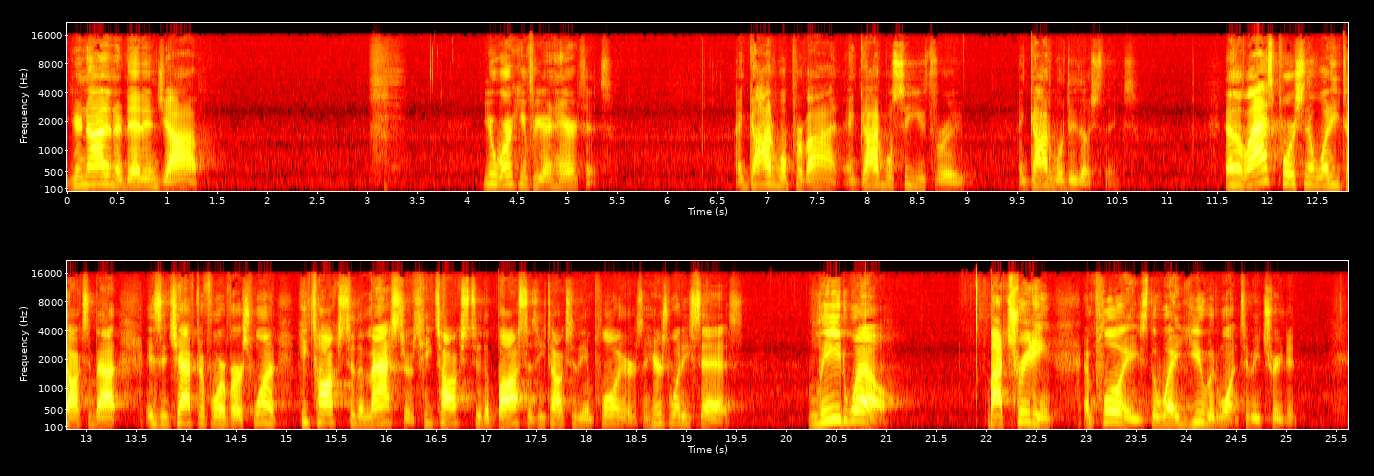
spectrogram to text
You're not in a dead end job. You're working for your inheritance. And God will provide, and God will see you through, and God will do those things. Now, the last portion of what he talks about is in chapter 4, verse 1. He talks to the masters, he talks to the bosses, he talks to the employers. And here's what he says Lead well by treating employees the way you would want to be treated.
